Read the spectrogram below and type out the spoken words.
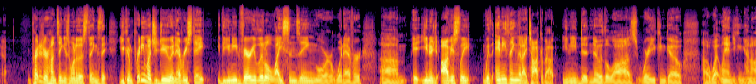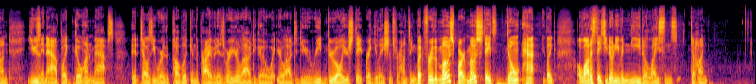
predator hunting is one of those things that you can pretty much do in every state. You need very little licensing or whatever. Um, it, you know, obviously, with anything that I talk about, you need to know the laws, where you can go, uh, what land you can hunt on. Use an app like Go Hunt Maps. It tells you where the public and the private is, where you're allowed to go, what you're allowed to do. Read through all your state regulations for hunting. But for the most part, most states don't have, like a lot of states, you don't even need a license to hunt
